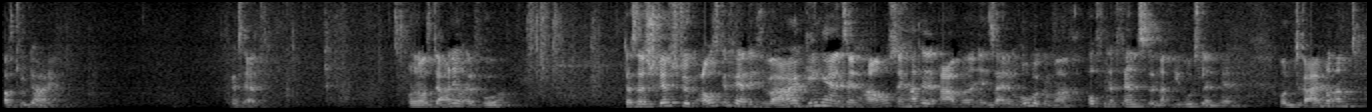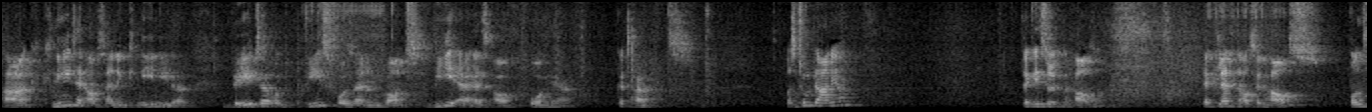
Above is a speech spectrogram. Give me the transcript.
Was tut Daniel? Vers 11. Und aus Daniel erfuhr, dass das Schriftstück ausgefertigt war, ging er in sein Haus. Er hatte aber in seinem Obergemach offene Fenster nach Jerusalem hin. Und dreimal am Tag kniete er auf seinen Knien nieder, bete und pries vor seinem Gott, wie er es auch vorher getan hat. Was tut Daniel? Der geht zurück nach Hause. Der klettert aus dem Haus und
